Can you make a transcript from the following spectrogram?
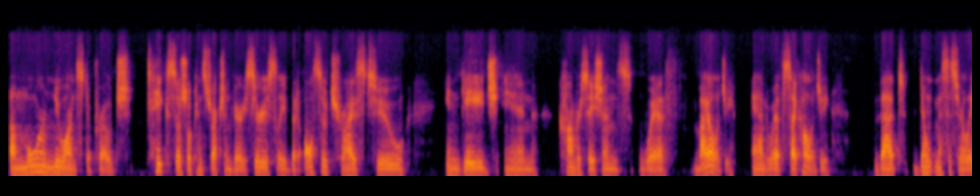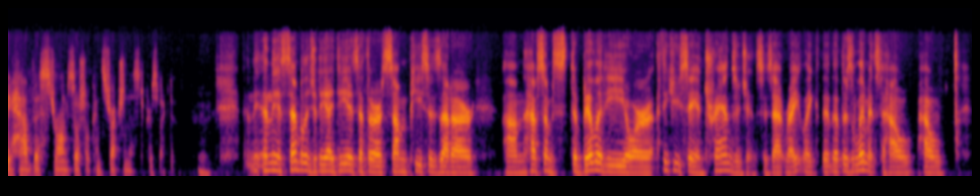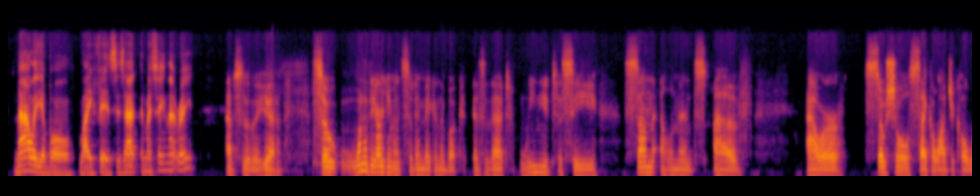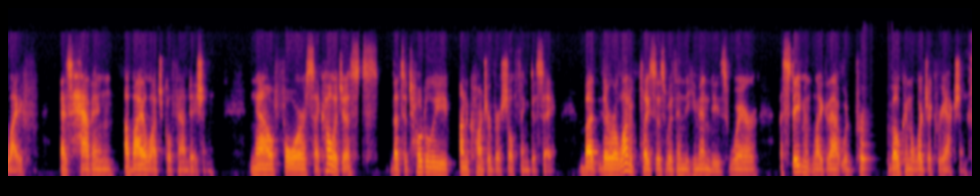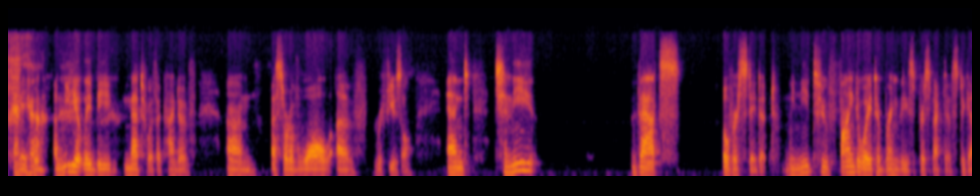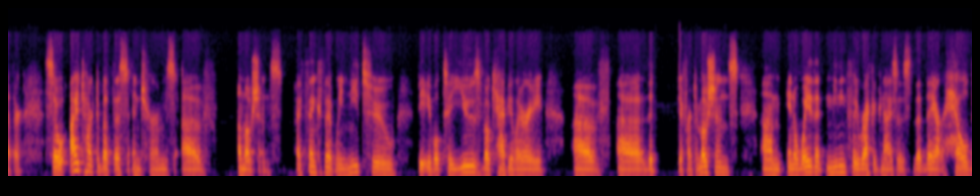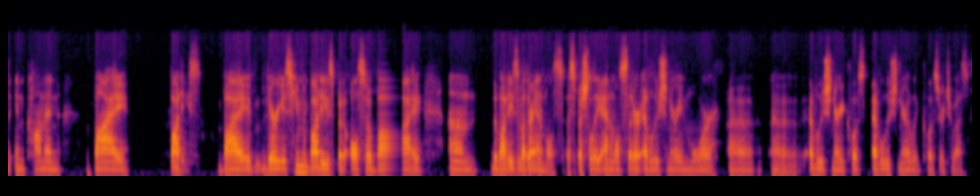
a more nuanced approach takes social construction very seriously, but also tries to engage in conversations with biology and with psychology that don't necessarily have this strong social constructionist perspective. Hmm. And the, and the assemblage of the idea is that there are some pieces that are um, have some stability or I think you say intransigence. Is that right? Like that, that there's limits to how how malleable life is. Is that am I saying that right? Absolutely, yeah. So one of the arguments that I make in the book is that we need to see some elements of our social psychological life as having a biological foundation. Now, for psychologists, that's a totally uncontroversial thing to say. But there are a lot of places within the humanities where a statement like that would provoke an allergic reaction and yeah. would immediately be met with a kind of um, a sort of wall of refusal. And to me, that's overstated. We need to find a way to bring these perspectives together. So I talked about this in terms of emotions. I think that we need to be able to use vocabulary of uh, the different emotions um, in a way that meaningfully recognizes that they are held in common by bodies, by various human bodies, but also by um, the bodies of other animals, especially animals that are evolutionary more uh, uh, evolutionary close, evolutionarily closer to us.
